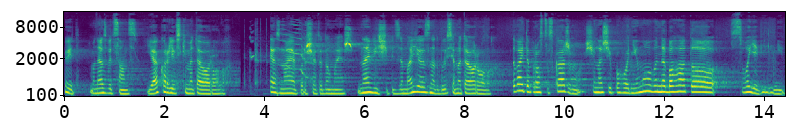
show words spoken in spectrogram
Привіт, мене звуть Санс. Я королівський метеоролог. Я знаю, про що ти думаєш. Навіщо підземеллю знадобився метеоролог? Давайте просто скажемо, що наші погодні умови небагато своєвільні.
